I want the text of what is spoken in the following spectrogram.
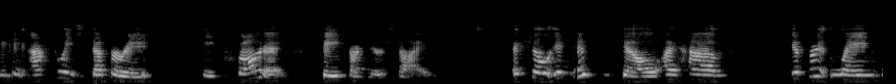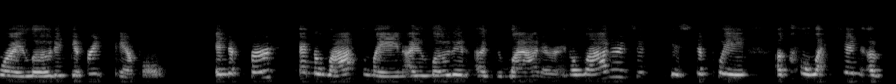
you can actually separate the product based on their size. And so in this gel, I have different lanes where I loaded different samples. In the first the last lane, I loaded a ladder. And a ladder is just is simply a collection of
